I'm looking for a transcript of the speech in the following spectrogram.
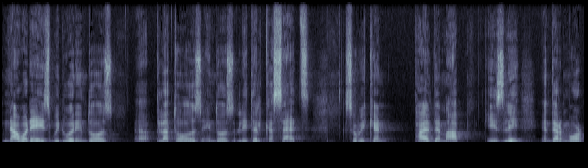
nowadays we do it in those uh, plateaus, in those little cassettes, so we can pile them up easily and they're more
